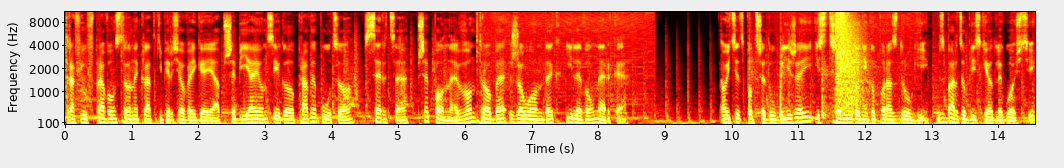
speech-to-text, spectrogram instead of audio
Trafił w prawą stronę klatki piersiowej geja, przebijając jego prawe płuco, serce, przeponę, wątrobę, żołądek i lewą nerkę. Ojciec podszedł bliżej i strzelił do niego po raz drugi, z bardzo bliskiej odległości.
